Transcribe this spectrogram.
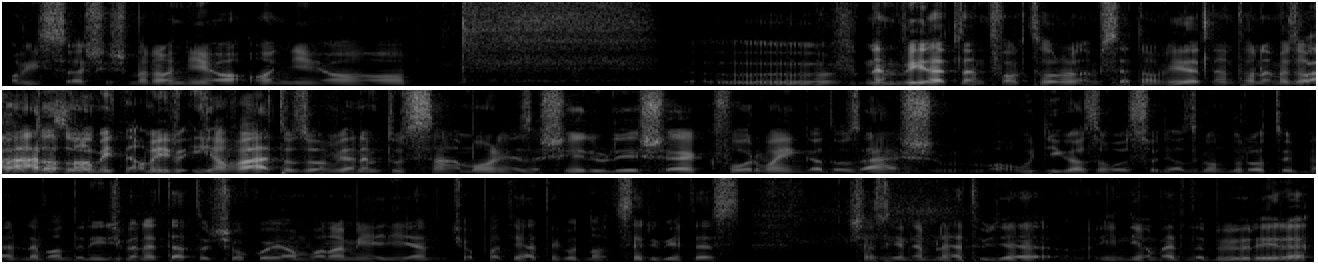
a visszaesés, mert annyi a, annyi a nem véletlen faktorról, nem szeretem a véletlent, hanem ez a Változó? váratlan, amit, ami, igen, változó, amivel nem tudsz számolni, ez a sérülések, formaingadozás, úgy igazolsz, hogy azt gondolod, hogy benne van, de nincs benne, tehát hogy sok olyan van, ami egy ilyen csapatjátékot nagyszerűvé tesz, és ezért nem lehet ugye inni a medve bőrére.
